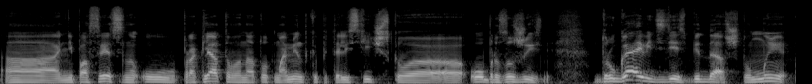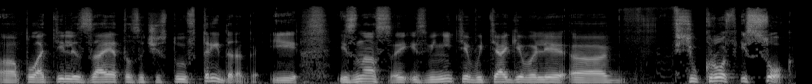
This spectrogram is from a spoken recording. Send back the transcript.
э, непосредственно у проклятого на тот момент капиталистического э, образа жизни? Другая ведь здесь беда, что мы э, платили за это зачастую в три дорого. И из нас, э, извините, вытягивали э, всю кровь и сок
